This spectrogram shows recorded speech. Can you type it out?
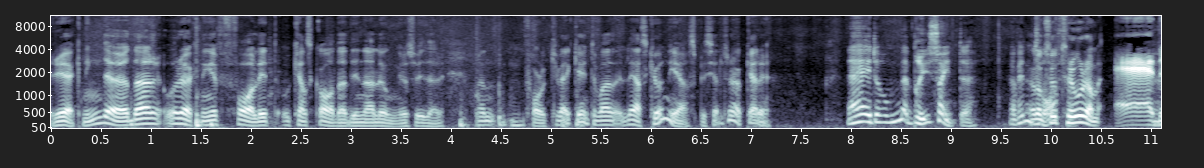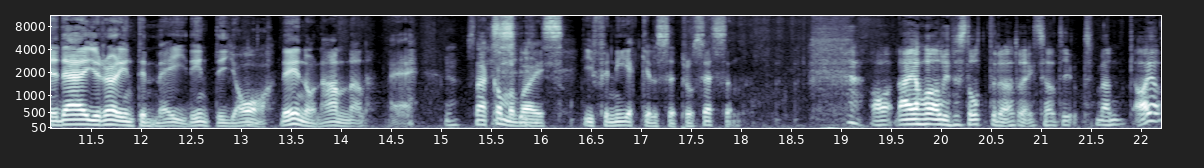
Rökning dödar och rökning är farligt och kan skada dina lungor och så vidare. Men folk verkar ju inte vara läskunniga, speciellt rökare. Nej, de bryr sig inte. Jag vet inte Eller också varför. tror de, äh det där rör inte mig, det är inte jag, det är någon annan. Äh. Snacka om att vara i, i förnekelseprocessen. Ja, nej, jag har aldrig förstått det där direkt så jag har inte gjort. Men ja, ja,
